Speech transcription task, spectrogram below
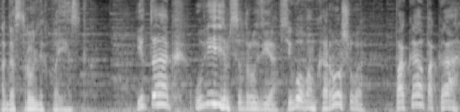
о гастрольных поездках. Итак, увидимся, друзья. Всего вам хорошего. Пока-пока.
